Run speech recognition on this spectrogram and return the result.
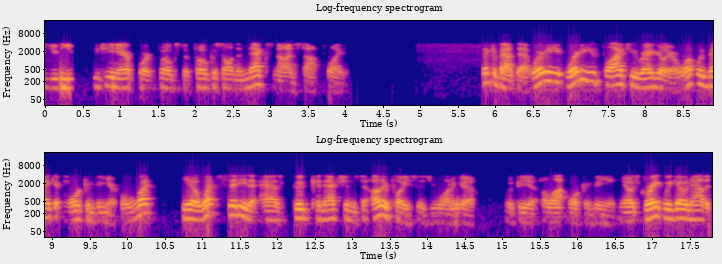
Eugene Airport folks to focus on the next nonstop flight? Think about that. Where do you where do you fly to regularly, or what would make it more convenient, or what you know what city that has good connections to other places you want to go would be a, a lot more convenient. You know, it's great we go now to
